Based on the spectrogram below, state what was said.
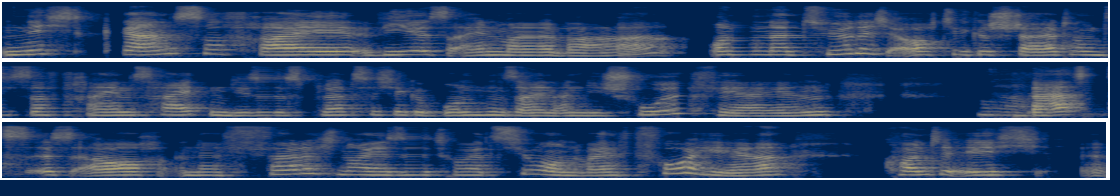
nicht ganz so frei, wie es einmal war. Und natürlich auch die Gestaltung dieser freien Zeiten, dieses plötzliche Gebundensein an die Schulferien ja. Das ist auch eine völlig neue Situation, weil vorher konnte ich äh,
